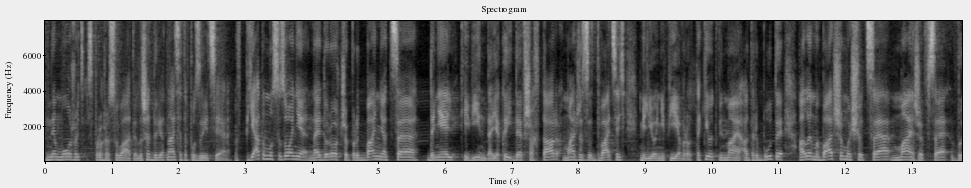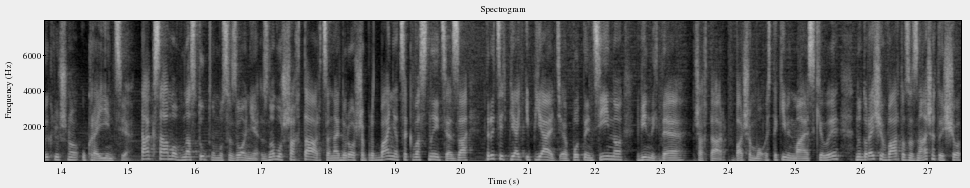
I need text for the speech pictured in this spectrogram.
не можуть спрогресувати. Лише 19-та позиція в п'ятому сезоні. Найдорожче придбання це Даніель Ківінда, який йде в Шахтар майже за 20 мільйонів євро. Такі от він має атрибути, але ми бачимо, що це майже все виключно українці. Так само в наступному сезоні знову Шахтар. Це найдорожче придбання. Це квасниця за 35,5 потенційно. Він йде в Шахтар. Бачимо, ось такі він має скіли. Ну до речі, варто зазначити, що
